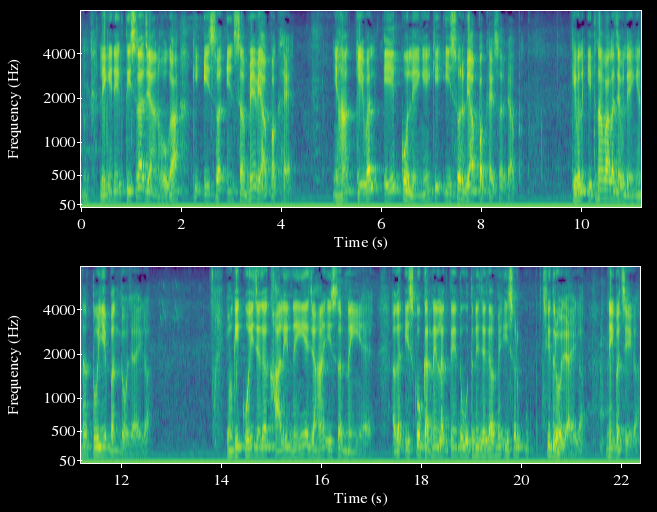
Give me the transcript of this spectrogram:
हम्म। लेकिन एक तीसरा ज्ञान होगा कि ईश्वर इन सब में व्यापक है। यहाँ केवल एक को लेंगे कि ईश्वर व्यापक है सर व्यापक केवल इतना वाला जब लेंगे ना तो ये बंद हो जाएगा। क्योंकि कोई जगह खाली नहीं है जहाँ ईश्वर नहीं है। अगर इसको करने लगते हैं तो उतनी जगह में ईश्वर छिद्र हो जाएगा, नहीं बचेगा।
